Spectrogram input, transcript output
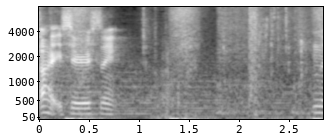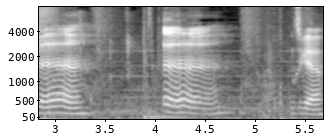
Alright, seriously? Uh. Uh. Let's go.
